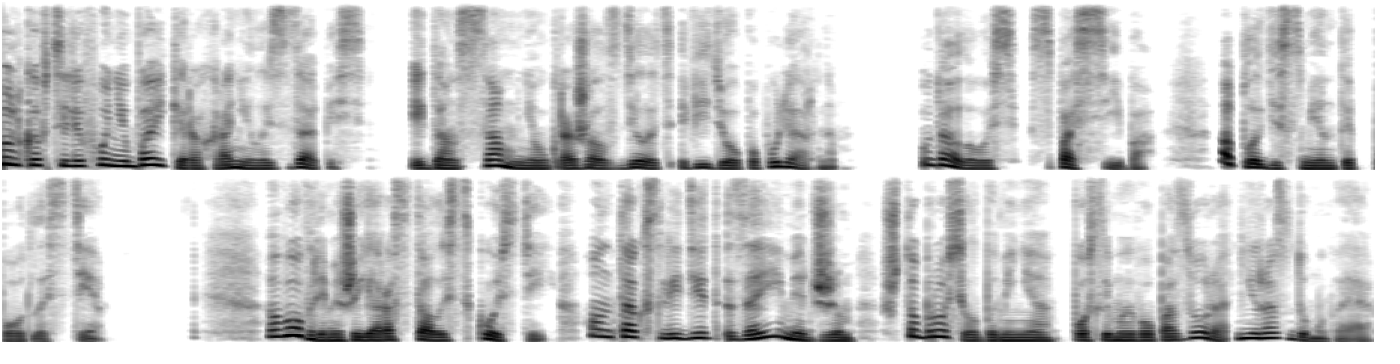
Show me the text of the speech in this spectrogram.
Только в телефоне байкера хранилась запись, и Дан сам мне угрожал сделать видео популярным. Удалось, спасибо. Аплодисменты подлости. Вовремя же я рассталась с Костей. Он так следит за имиджем, что бросил бы меня после моего позора, не раздумывая.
